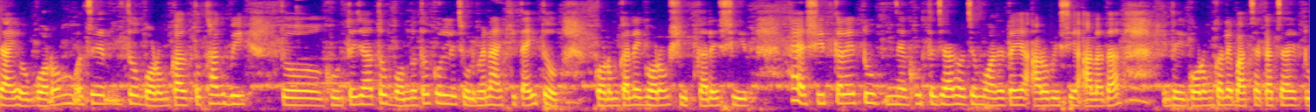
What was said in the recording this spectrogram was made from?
যাই হোক, গরম হচ্ছে, তো গরমকাল তো থাকবেই। তো ঘুরতে যাওয়া তো বন্ধ তো করলে চলবে না, কি তাই তো? গরমকালে গরম, শীতকালে শীত। হ্যাঁ শীতকালে একটু ঘুরতে যাওয়ার হচ্ছে মজাটাই আরও বেশি আলাদা। কিন্তু এই গরমকালে বাচ্চা কাচ্চা একটু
